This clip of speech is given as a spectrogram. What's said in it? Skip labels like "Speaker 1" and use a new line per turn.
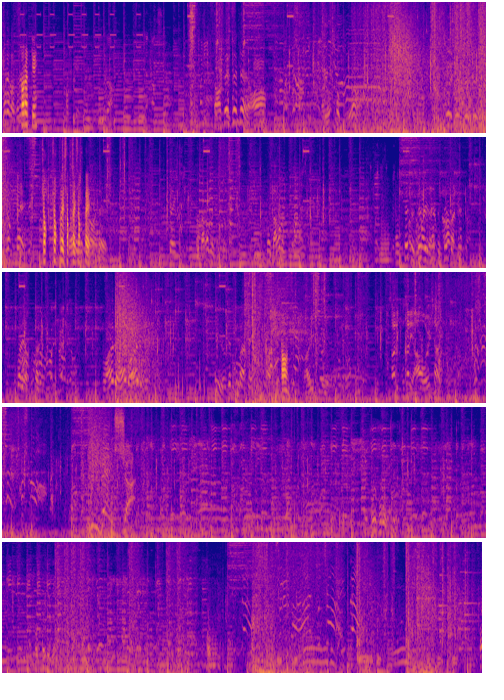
살아봐, 설해봐.
설할게.
낚시
아, 럭커 뭐야?
적 적배 적배 적배
너 나가면 돼. 너 나가면 돼. 형, 세트, 세트, 세트, 세트, 세트. 부살이야, 부살이.
빨리 가야 돼 형.
와야 돼, 와야 돼, 와야 돼. 이렇게 보면 안 돼.
다운
나이스.
고사리 고사리 아 월샷
뭘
